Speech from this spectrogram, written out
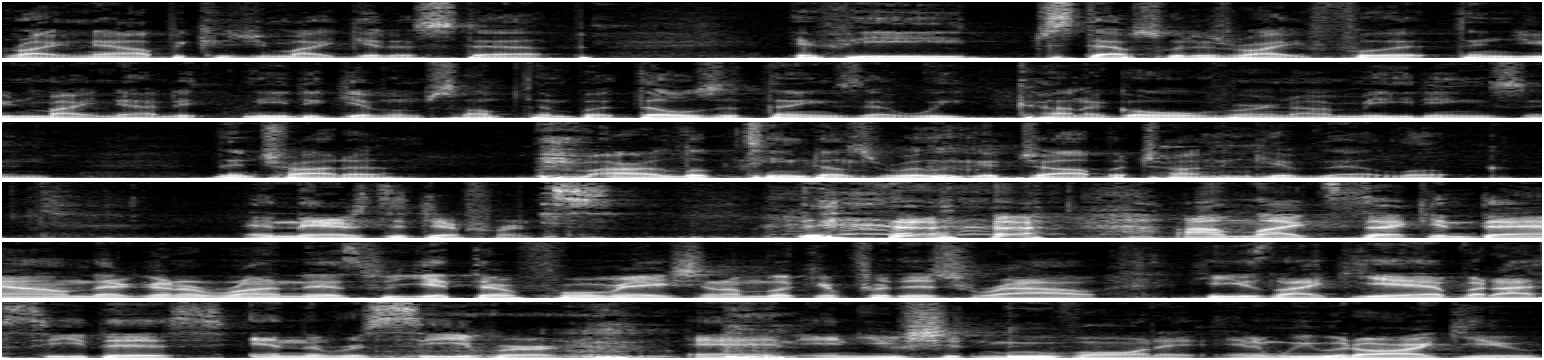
right now because you might get a step. If he steps with his right foot, then you might not need to give him something. But those are things that we kind of go over in our meetings and then try to. Our look team does a really good job of trying to give that look. and there's the difference. I'm like second down. They're gonna run this. We get their formation. I'm looking for this route. He's like, yeah, but I see this in the receiver, and and you should move on it. And we would argue,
